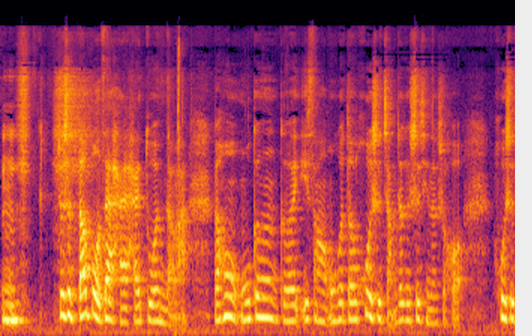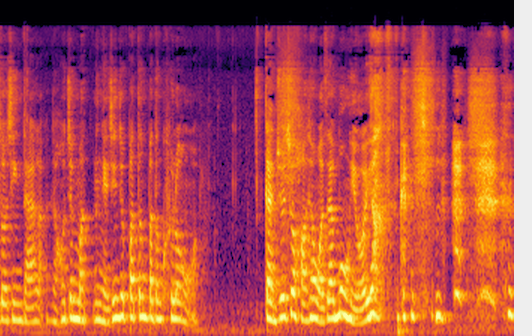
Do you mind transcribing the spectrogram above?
嗯，就是 double 在还还多，你知道吧？然后我跟个医生，我跟护士讲这个事情的时候，护士都惊呆了，然后就没眼睛就巴瞪巴瞪看了我，感觉就好像我在梦游一样的感觉。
